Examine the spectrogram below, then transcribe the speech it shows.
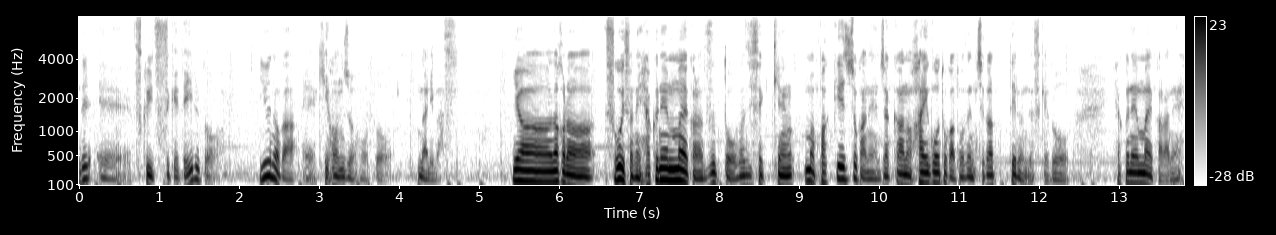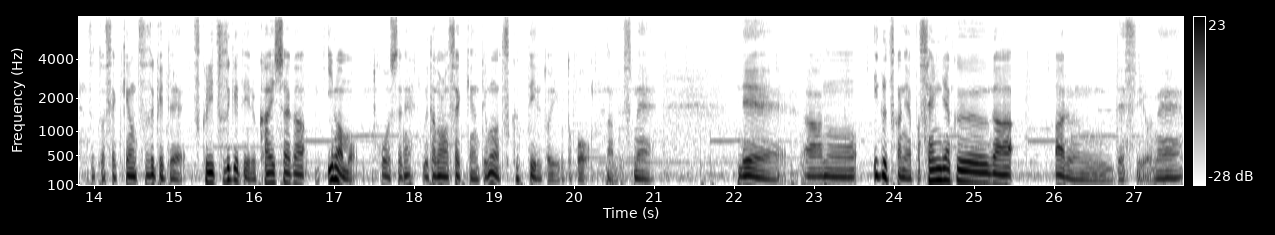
で、えー、作り続けているというのが、えー、基本情報となりますいやだからすごいですよね100年前からずっと同じ石鹸、まあ、パッケージとかね若干の配合とか当然違ってるんですけど100年前からねずっと石鹸を続けて作り続けている会社が今もこうしてね歌物石鹸というものを作っているというとこなんですね。であのいくつかねやっぱ戦略があるんですよね。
